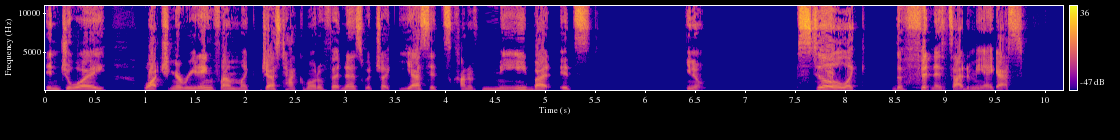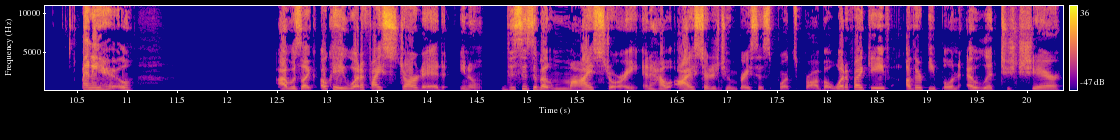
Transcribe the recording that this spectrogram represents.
enjoy watching or reading from like Jess Takamoto Fitness, which like yes, it's kind of me, but it's you know still like the fitness side of me, I guess. Anywho, I was like, okay, what if I started, you know, this is about my story and how I started to embrace a sports bra, but what if I gave other people an outlet to share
